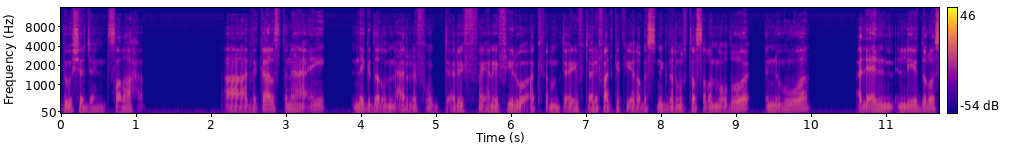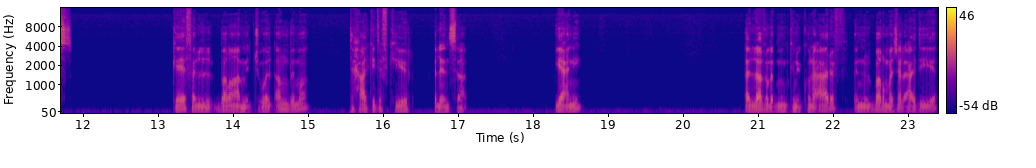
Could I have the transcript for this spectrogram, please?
ذو شجن صراحة. آه الذكاء الاصطناعي نقدر نعرفه بتعريف يعني في له أكثر من تعريف تعريفات كثيرة بس نقدر نختصر الموضوع إنه هو العلم اللي يدرس كيف البرامج والأنظمة تحاكي تفكير الإنسان. يعني الأغلب ممكن يكون عارف إنه البرمجة العادية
